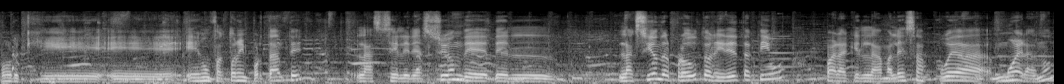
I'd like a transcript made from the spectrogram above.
porque eh, es un factor importante la aceleración de la acción del producto del ingrediente activo para que la maleza pueda muera, ¿no?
